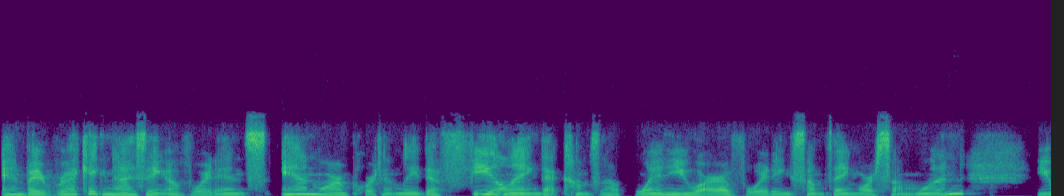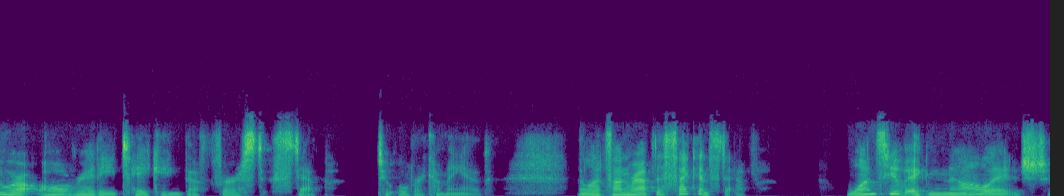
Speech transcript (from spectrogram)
And by recognizing avoidance, and more importantly, the feeling that comes up when you are avoiding something or someone, you are already taking the first step to overcoming it. Now, let's unwrap the second step. Once you've acknowledged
